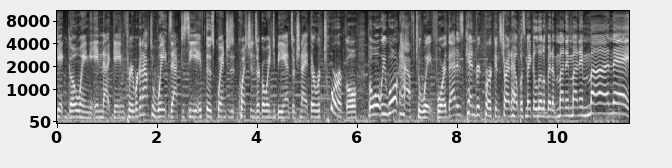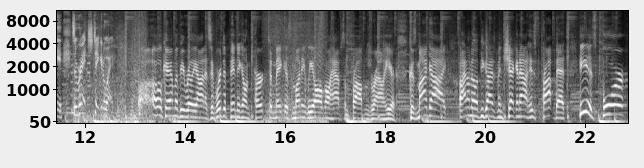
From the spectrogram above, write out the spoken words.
get going in that game three. We're going to have to wait, Zach, to see if those questions are going to be answered tonight. They're rhetorical, but what we won't have to wait for, that is Kendrick Perkins trying to help us make a little bit of money, money, money. So, Rich, take it away. Uh, okay, I'm gonna be really honest. If we're depending on Perk to make us money, we all gonna have some problems around here. Cause my guy, I don't know if you guys been checking out his prop bets. He is 4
